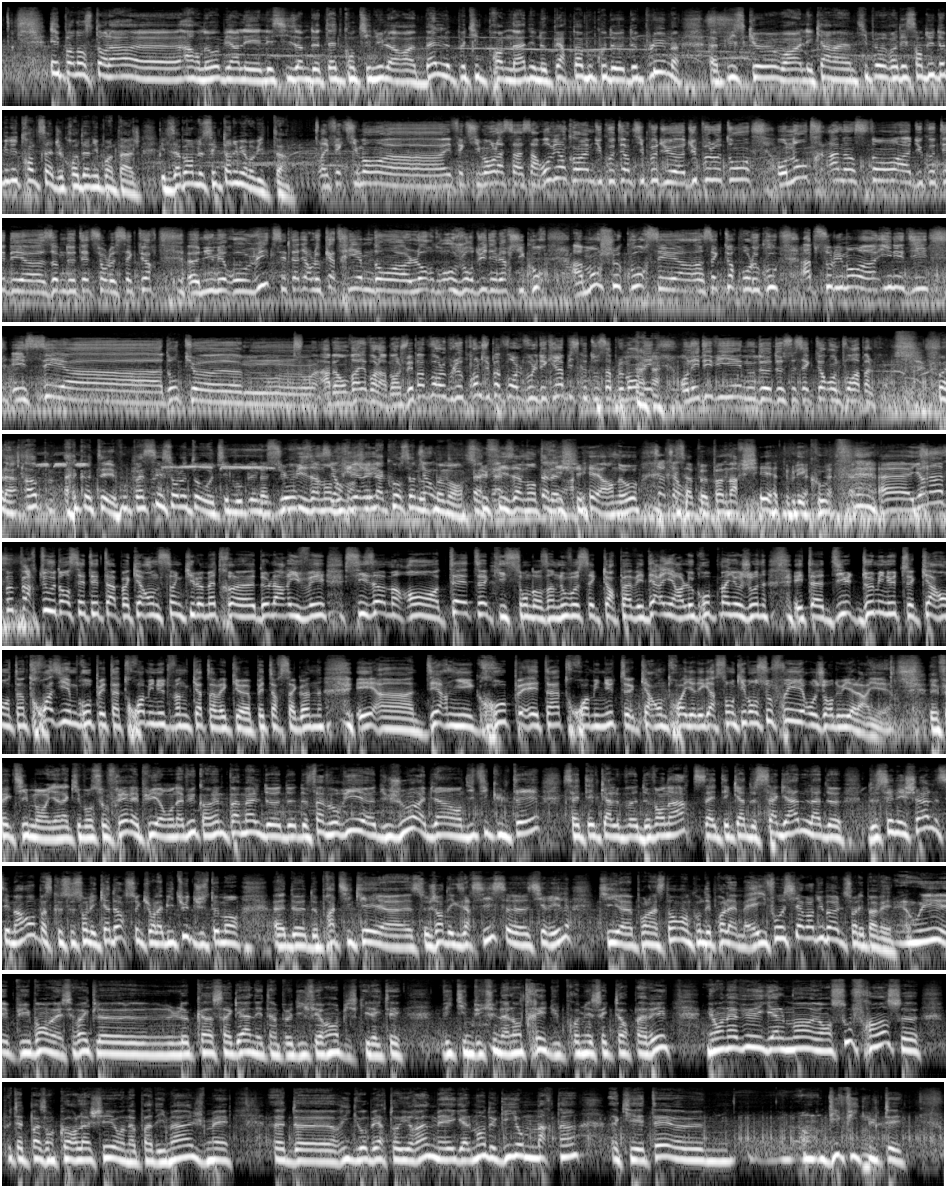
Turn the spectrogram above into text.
Et pendant ce temps-là, euh, Arnaud, eh bien les, les six hommes de tête continuent leur belle petite promenade et ne perdent pas beaucoup de, de plumes euh, puisque l'écart est un petit peu redescendu. 2 minutes 37, je crois, au dernier pointage. Ils abordent le secteur numéro 8. Effectivement, euh, effectivement, là, ça, ça revient quand même du côté un petit peu du, euh, du peloton. On entre à l'instant euh, du côté des euh, hommes de tête sur le secteur euh, numéro 8, c'est-à-dire le quatrième dans l'ordre aujourd'hui des Merchicourt à Manchecourt. C'est un secteur pour le coup absolument inédit et c'est donc ah ben on va voilà. Bon, je vais pas pouvoir le prendre, je vais pas pouvoir vous le décrire puisque tout simplement on est on est dévié nous de, de ce secteur, on ne pourra pas le prendre. Voilà, hop, à côté. Vous passez sur l'autoroute, s'il vous plaît, monsieur. suffisamment Vous verrez la course à un autre Ciao. moment. suffisamment triché Arnaud ça peut pas marcher à tous les coups Euh, il y en a un peu partout dans cette étape à 45 km de l'arrivée six hommes en tête qui sont dans un nouveau secteur pavé derrière le groupe maillot jaune est à 10 2 minutes 40 un troisième groupe est à 3 minutes 24 avec euh, Peter Sagan Sagan. Et un dernier groupe est à 3 minutes 43. Il y a des garçons qui vont souffrir aujourd'hui à l'arrière. Effectivement, il y en a qui vont souffrir. Et puis, on a vu quand même pas mal de, favoris euh, du jour. Eh bien, en difficulté, ça a été le cas de Van Aert, ça a été le cas de Sagan, là, de, de Sénéchal. C'est marrant parce que ce sont les cadors, ceux qui ont l'habitude justement euh, de, pratiquer euh, ce genre d'exercice, Cyril, qui pour l'instant rencontrent des problèmes. Et il faut aussi avoir du bol sur les pavés. Oui, et puis bon, c'est vrai que le, cas Sagan est un peu différent puisqu'il a été victime du tune à l'entrée du premier secteur pavé. Mais on a vu également en souffrance, peut-être pas encore lâché, on n'a pas d'image, mais de Rigoberto Urán, mais également de Guillaume Martin euh, qui était euh, en difficulté.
